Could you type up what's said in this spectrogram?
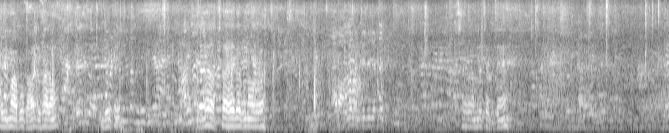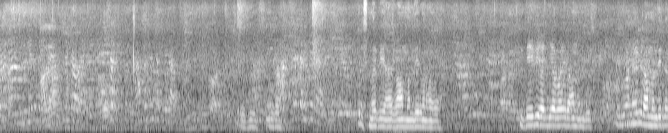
अभी मैं आपको घाट दिखा रहा हूँ। देखिए। अच्छा है इधर बना हुआ। चलो अंदर चलते हैं। इसमें- भी यहाँ राम मंदिर बना हुआ है। देवी अहिल्याबाई राम मंदिर। उन्होंने भी राम मंदिर का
